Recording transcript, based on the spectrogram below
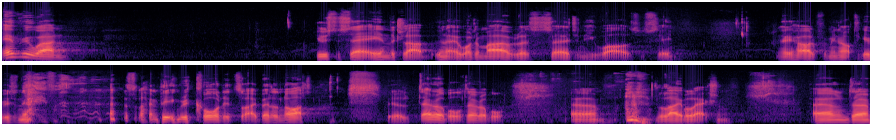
everyone used to say in the club, you know, what a marvelous surgeon he was, you see. Very hard for me not to give his name. so I'm being recorded, so I better not. terrible, terrible um, libel action. And uh,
